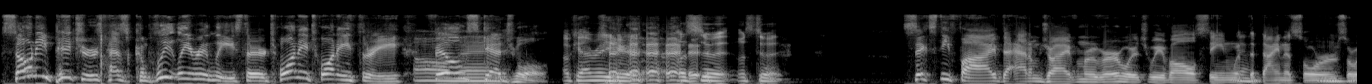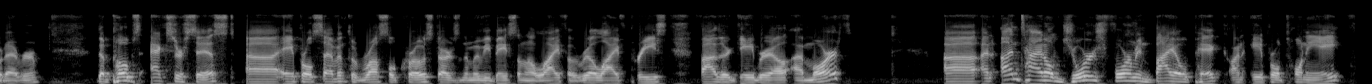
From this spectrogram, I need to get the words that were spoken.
Sony Pictures has completely released their 2023 Oh, film man. schedule. Okay, I'm ready to hear it. Let's do it. Let's do it. 65, the Adam Driver mover, which we've all seen with Yeah. the dinosaurs or whatever. The Pope's Exorcist, uh, April 7th, with Russell Crowe, stars in the movie based on the life of real life priest Father Gabriel Amorth. Uh, an untitled George Foreman biopic on April 28th.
